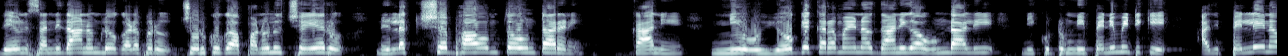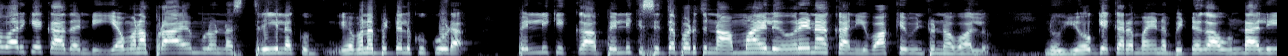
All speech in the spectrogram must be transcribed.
దేవుని సన్నిధానంలో గడపరు. చురుకుగా పనులు చేయరు. నిర్లక్ష్య భావంతో ఉంటారని. కానీ నీవు యోగ్యకరమైన దానిగా ఉండాలి. నీ కుటుంబ నీ పెనిమిటికి అది పెళ్ళైన వారికే కాదండి. యవన ప్రాయంలో ఉన్న స్త్రీలకు యవన బిడ్డలకు కూడా పెళ్ళికి కా పెళ్ళికి సిద్ధపడుతున్న అమ్మాయిలు ఎవరైనా కానీ వాక్యం వింటున్న వాళ్ళు నువ్వు యోగ్యకరమైన బిడ్డగా ఉండాలి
